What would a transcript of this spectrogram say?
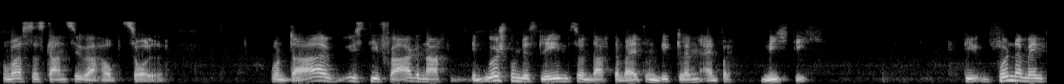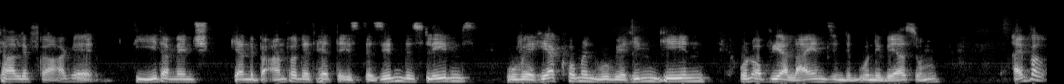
und was das Ganze überhaupt soll. Und da ist die Frage nach dem Ursprung des Lebens und nach der Weiterentwicklung einfach wichtig. Die fundamentale Frage, die jeder Mensch gerne beantwortet hätte, ist der Sinn des Lebens, wo wir herkommen, wo wir hingehen und ob wir allein sind im Universum. Einfach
